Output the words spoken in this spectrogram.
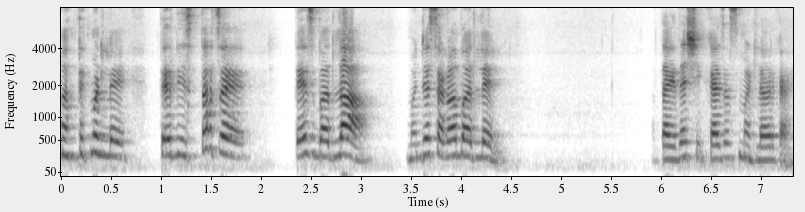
ते म्हणले ते दिसतंच आहे तेच बदला म्हणजे सगळं बदलेल. आता एकदा शिकायचंच म्हटल्यावर काय?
